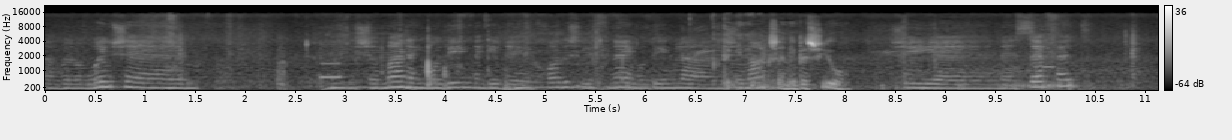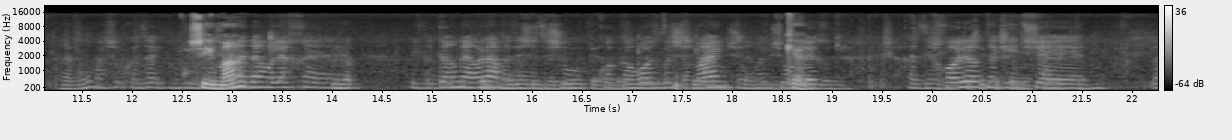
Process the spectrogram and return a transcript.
אבל אומרים שנשמה, מודיעים, נגיד, חודש לפני, מודיעים לנשמה. כשאני בשיעור. שהיא אה, נאספת, משהו כזה. שהיא מה? אדם הולך... אה. יותר מהעולם, אז יש איזשהו כרוז בשמיים שאומרים שהוא כן. הולך. אז יכול להיות נגיד ש... לא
